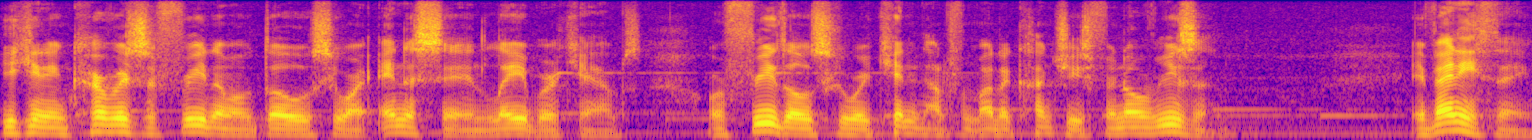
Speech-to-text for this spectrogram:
he can encourage the freedom of those who are innocent in labor camps or free those who were kidnapped from other countries for no reason. If anything,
